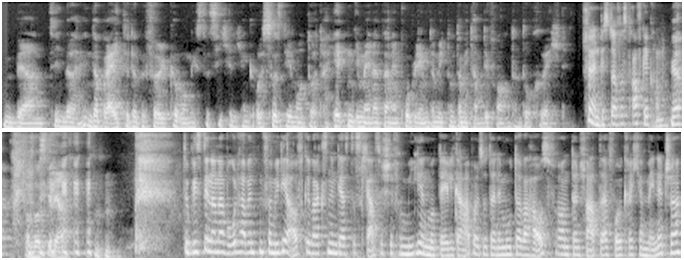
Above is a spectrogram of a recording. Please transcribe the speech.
Während in der, in der Breite der Bevölkerung ist das sicherlich ein größeres Thema und dort hätten die Männer dann ein Problem damit und damit haben die Frauen dann doch recht. Schön, bist du auf was draufgekommen? Ja, schon was gelernt. Du bist in einer wohlhabenden Familie aufgewachsen, in der es das klassische Familienmodell gab. Also deine Mutter war Hausfrau und dein Vater erfolgreicher Manager.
